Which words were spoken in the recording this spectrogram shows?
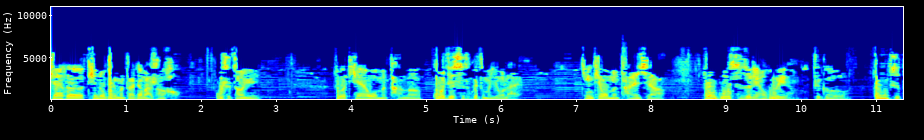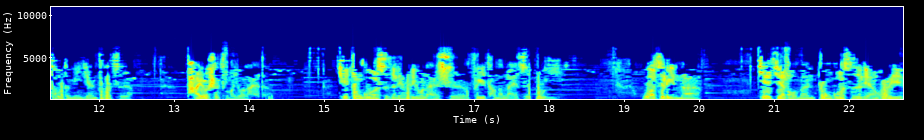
亲爱的听众朋友们，大家晚上好，我是张云。昨天我们谈了国际狮子会怎么由来，今天我们谈一下中国狮子联会这个中字头的民间组织，它又是怎么由来的？其实中国狮子联会由来是非常的来之不易。我这里呢，借鉴了我们中国狮子联会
